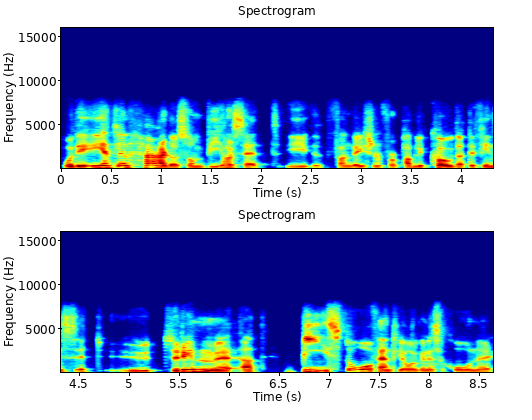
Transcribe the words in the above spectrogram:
Och det är egentligen här då som vi har sett i Foundation for Public Code att det finns ett utrymme att bistå offentliga organisationer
